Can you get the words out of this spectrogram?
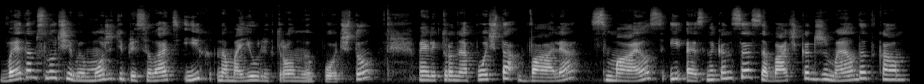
в этом случае вы можете присылать их на мою электронную почту. Моя электронная почта валя, smiles и s на конце собачка gmail.com.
